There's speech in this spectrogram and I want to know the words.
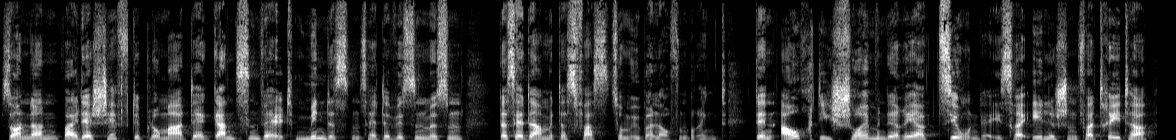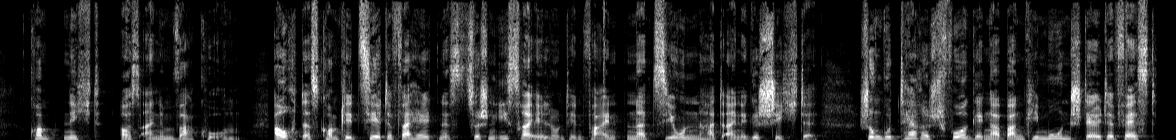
sondern weil der Chefdiplomat der ganzen Welt mindestens hätte wissen müssen, dass er damit das Fass zum Überlaufen bringt. Denn auch die schäumende Reaktion der israelischen Vertreter kommt nicht aus einem Vakuum. Auch das komplizierte Verhältnis zwischen Israel und den Vereinten Nationen hat eine Geschichte. Schon Guterres Vorgänger Ban Ki-moon stellte fest,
